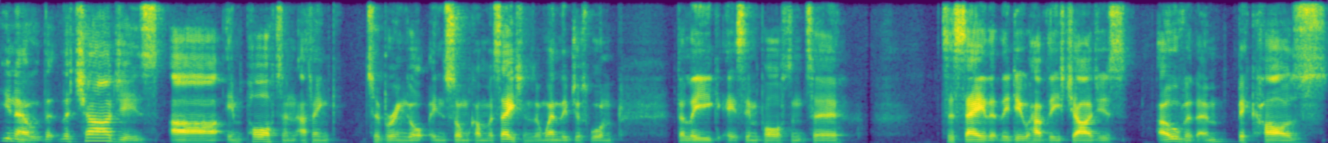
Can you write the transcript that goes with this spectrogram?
you know, the, the charges are important, I think, to bring up in some conversations. And when they've just won the league, it's important to to say that they do have these charges over them because,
